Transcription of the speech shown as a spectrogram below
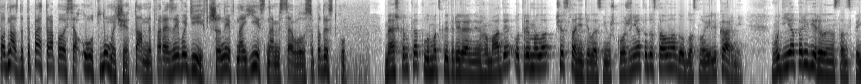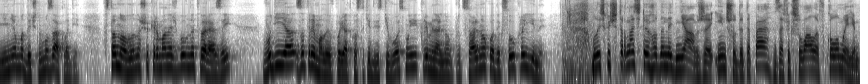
Одна з ДТП трапилася у Тлумачі. Там нетверезий водій вчинив наїзд на місцеву велосипедистку. Мешканка Тлумацької територіальної громади отримала численні тілесні ушкодження та доставлена до обласної лікарні. Водія перевірили на стан сп'яніння в медичному закладі. Встановлено, що керманич був нетверезий. Водія затримали в порядку статті 208 Кримінального процесуального кодексу України. Близько 14 години дня вже іншу ДТП зафіксували в Коломиї.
